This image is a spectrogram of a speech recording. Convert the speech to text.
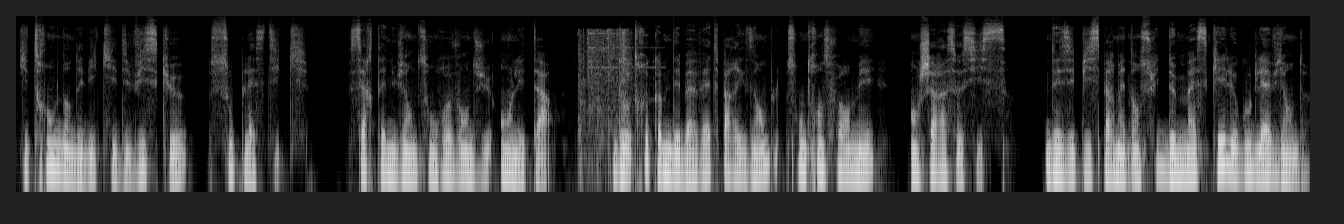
qui trempent dans des liquides visqueux sous plastique. Certaines viandes sont revendues en l'état, d'autres, comme des bavettes par exemple, sont transformées en chair à saucisse. Des épices permettent ensuite de masquer le goût de la viande,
